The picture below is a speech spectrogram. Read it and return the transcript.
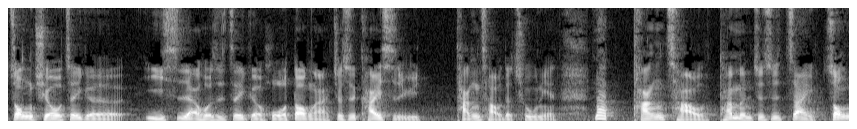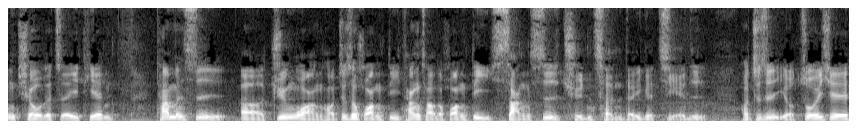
中秋这个仪式啊，或是这个活动啊，就是开始于唐朝的初年。那唐朝他们就是在中秋的这一天，他们是呃君王哈，就是皇帝，唐朝的皇帝赏赐群臣的一个节日，哦，就是有做一些。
